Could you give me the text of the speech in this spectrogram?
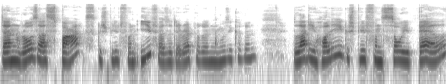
Dann Rosa Sparks, gespielt von Eve, also der Rapperin, Musikerin. Bloody Holly, gespielt von Zoe Bell,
